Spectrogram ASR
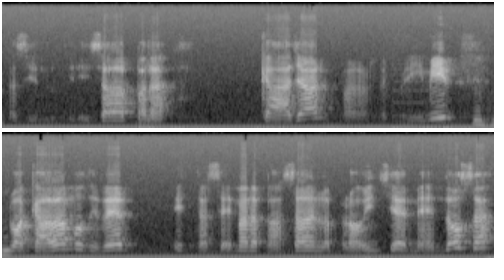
está siendo utilizada para callar, para reprimir. Lo acabamos de ver esta semana pasada en la provincia de Mendoza,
